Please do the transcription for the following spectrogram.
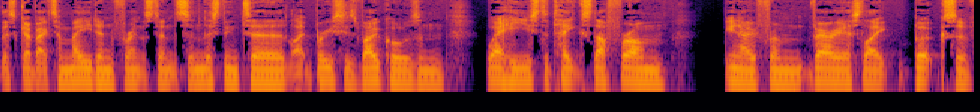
let's go back to Maiden for instance, and listening to like Bruce's vocals and where he used to take stuff from, you know, from various like books of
